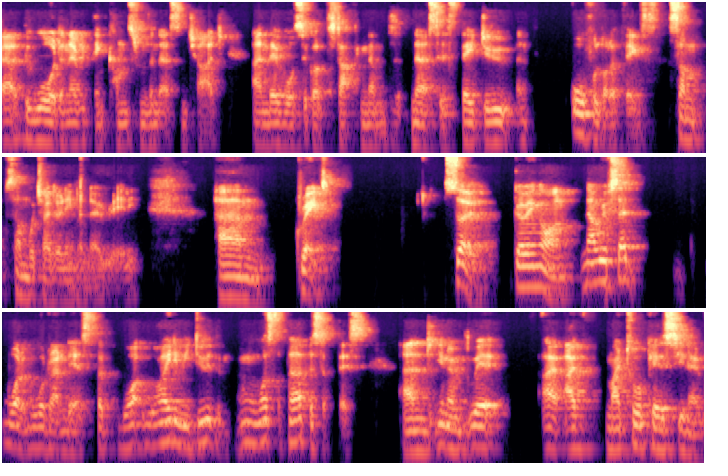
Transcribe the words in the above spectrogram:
uh, the ward and everything comes from the nurse in charge. And they've also got staffing numbers of nurses. They do an awful lot of things, some some which I don't even know really. Um, great. So going on now, we've said what a ward round is, but what why do we do them? I mean, what's the purpose of this? And you know, we're I, I my talk is you know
